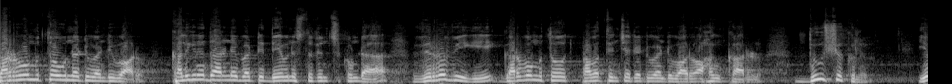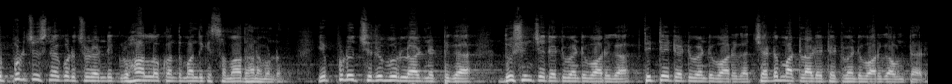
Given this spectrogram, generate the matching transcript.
గర్వంతో ఉన్నటువంటి వారు. కలిగిన దానిని బట్టి దేవుని స్థుతించకుండా విర్రవీగి గర్వంతో ప్రవర్తించేటటువంటి వారు అహంకారులు దూషకులు. ఎప్పుడు చూసినా కూడా చూడండి గృహాల్లో కొంతమందికి సమాధానం ఉండదు. ఎప్పుడు చిరుబురులాడినట్టుగా దూషించేటటువంటి వారుగా తిట్టేటటువంటి వారుగా చెడ్డ మాట్లాడేటటువంటి వారుగా ఉంటారు.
